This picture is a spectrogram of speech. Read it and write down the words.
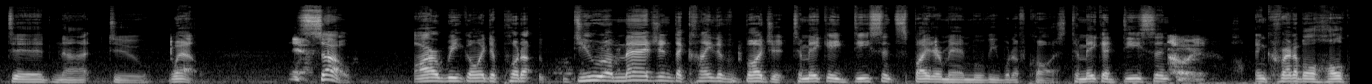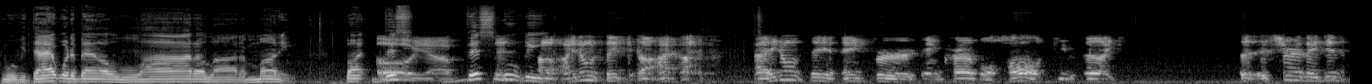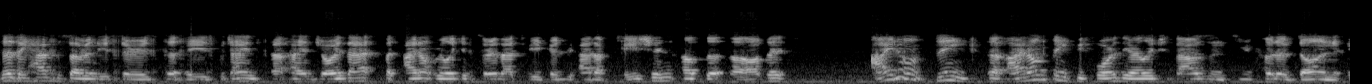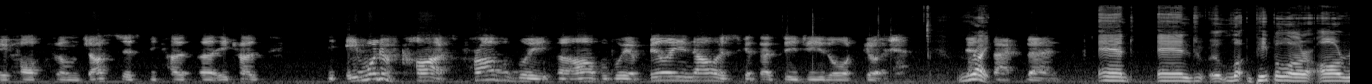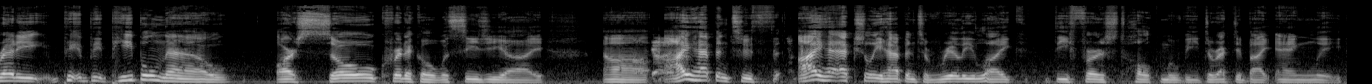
did not do well. Yeah. So, are we going to put up? Do you imagine the kind of budget to make a decent Spider-Man movie would have cost? To make a decent, Oh, yeah. Incredible Hulk movie, that would have been a lot, a lot of money. But this, oh yeah. this movie, Uh, I don't think uh, I, I I don't think, for Incredible Hulk you uh, like. Uh, sure, they did. Uh, they have the '70s series, uh, age, which I uh, I enjoyed that, but I don't really consider that to be a good adaptation of the uh, of it. I don't think uh, I don't think before the early 2000s you could have done a Hulk film justice because uh, because it would have cost probably uh, probably a billion dollars to get that CG to look good. Right? Back then. and and uh, look, people are already pe- pe- people now are so critical with CGI. Uh, I happen to th- I actually happen to really like the first Hulk movie directed by Ang Lee.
